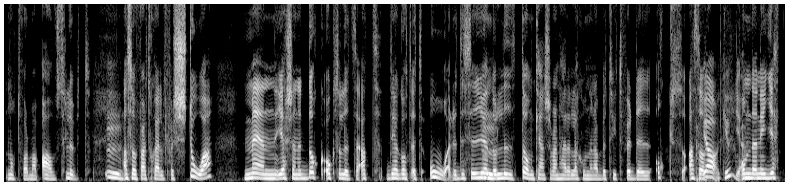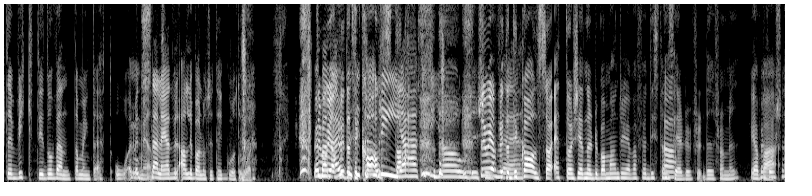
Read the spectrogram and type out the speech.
något form av avslut. Alltså för att själv förstå. Men jag känner dock också lite så att det har gått ett år. Det säger ju ändå lite om kanske vad den här relationen har betytt för dig också. Alltså, Ja, gud ja. Om den är jätteviktig då väntar man inte ett år. Men med snälla jag hade väl aldrig bara låtit det gå ett år. Du och jag flyttade till Karlstad. jag och Du och jag flyttade till Karlstad ett år senare du bara men Andrea varför distanserar du fr- dig från mig? Jag bara eh,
